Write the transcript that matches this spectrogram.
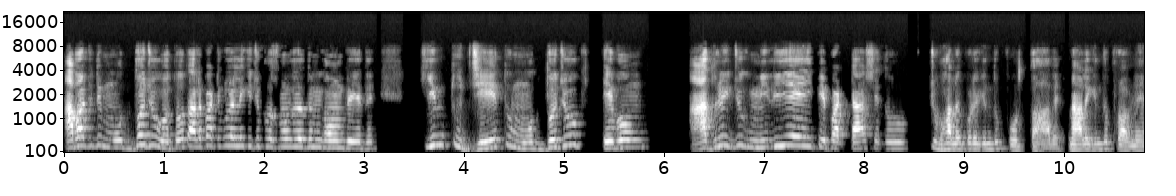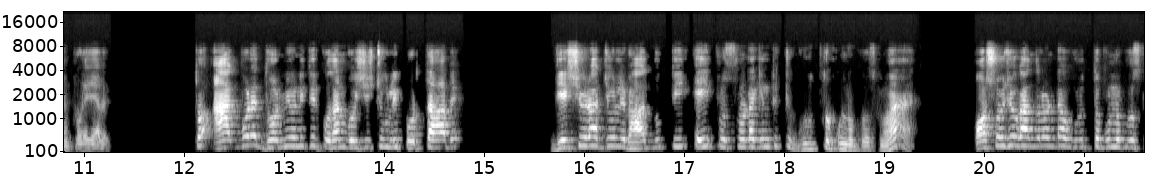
আবার যদি মধ্যযুগ হতো, তাহলে পার্টিকুলারলি কিছু প্রশ্ন দিলে তুমি কমন পেয়ে যেতে। কিন্তু যেহেতু মধ্যযুগ এবং আধুনিক যুগ মিলিয়ে এই পেপারটা সেহেতু একটু ভালো করে কিন্তু পড়তে হবে, নাহলে কিন্তু প্রবলেমে পড়ে যাবে। তো আকবরের ধর্মীয় নীতির প্রধান বৈশিষ্ট্যগুলি পড়তে হবে। দেশীয় রাজ্যগুলির ভারতভুক্তি এই প্রশ্নটা কিন্তু একটু গুরুত্বপূর্ণ প্রশ্ন হ্যাঁ? অসহযোগ আন্দোলনটাও গুরুত্বপূর্ণ প্রশ্ন।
